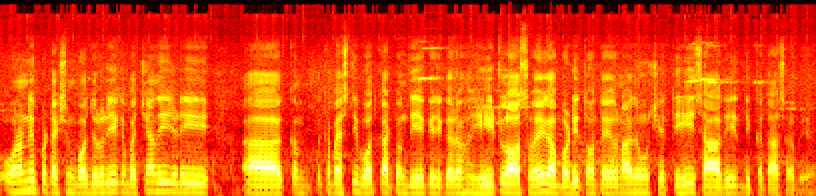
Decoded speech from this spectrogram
ਉਹਨਾਂ ਦੀ ਪ੍ਰੋਟੈਕਸ਼ਨ ਬਹੁਤ ਜ਼ਰੂਰੀ ਹੈ ਕਿ ਬੱਚਿਆਂ ਦੀ ਜਿਹੜੀ ਕੈਪੈਸਿਟੀ ਬਹੁਤ ਘੱਟ ਹੁੰਦੀ ਹੈ ਕਿ ਜੇਕਰ ਹੀਟ ਲਾਸ ਹੋਏਗਾ ਬੋਡੀ ਤੋਂ ਤੇ ਉਹਨਾਂ ਨੂੰ ਛੇਤੀ ਹੀ ਸਾਹ ਦੀ ਦਿੱਕਤ ਆ ਸਕਦੀ ਹੈ।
